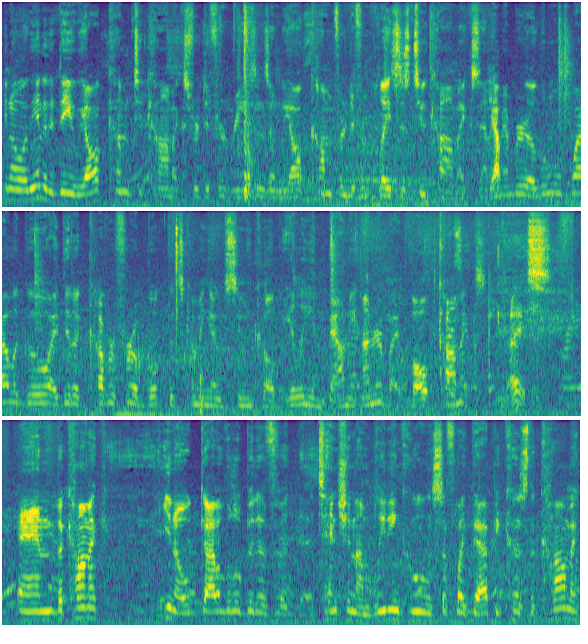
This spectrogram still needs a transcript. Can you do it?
you know, at the end of the day, we all come to comics for different reasons, and we all come from different places to comics. And I remember a little while ago, I did a cover for a book that's coming out soon called Alien Bounty Hunter by Vault Comics Nice. and the comic you know got a little bit of attention on bleeding cool and stuff like that because the comic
